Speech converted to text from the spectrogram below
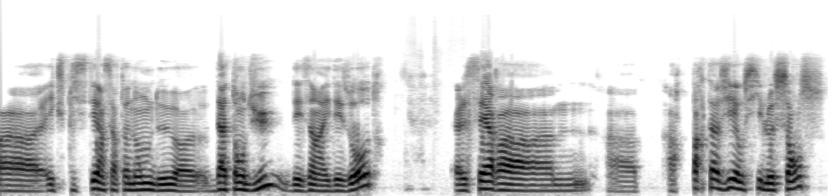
à expliciter un certain nombre de, euh, d'attendus des uns et des autres. Elle sert à, partager aussi le sens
